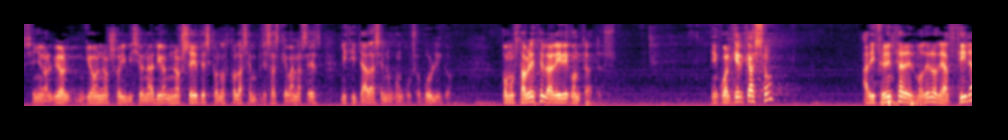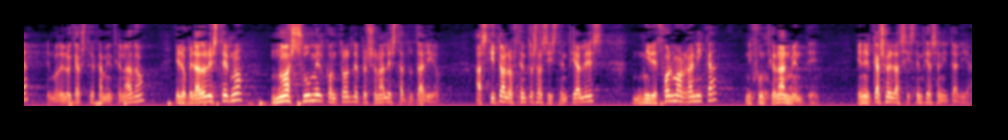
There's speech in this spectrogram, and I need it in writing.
señor Albiol, yo no soy visionario, no sé, desconozco las empresas que van a ser licitadas en un concurso público, como establece la ley de contratos. En cualquier caso, a diferencia del modelo de Alcira, el modelo que usted ha mencionado, el operador externo no asume el control del personal estatutario, adscrito a los centros asistenciales ni de forma orgánica ni funcionalmente, en el caso de la asistencia sanitaria,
